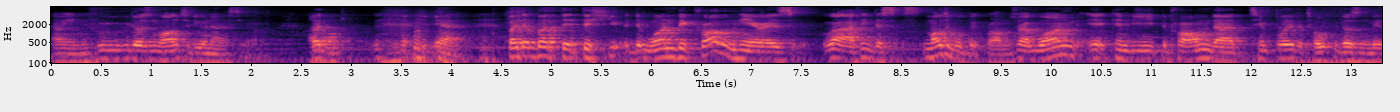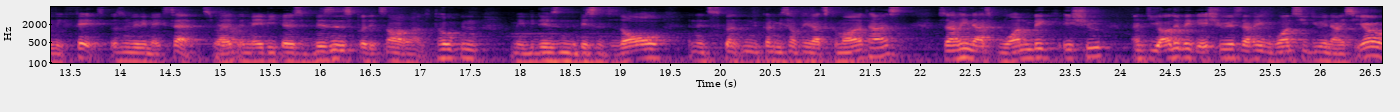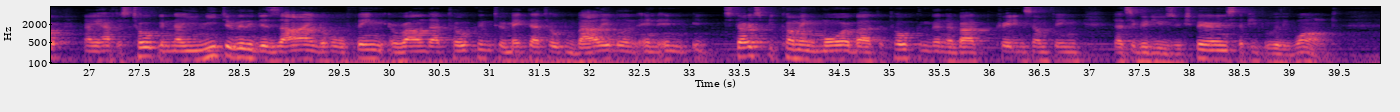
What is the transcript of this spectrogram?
I mean, who, who doesn't want to do an ICO? I won't. yeah, but but the, the the one big problem here is well, I think there's multiple big problems, right? One, it can be the problem that simply the token doesn't really fit, doesn't really make sense, right? Yeah. And maybe there's a business, but it's not around the token. Maybe there isn't a business at all, and it's going to be something that's commoditized. So I think that's one big issue. And the other big issue is I think once you do an ICO, now you have this token. Now you need to really design the whole thing around that token to make that token valuable. And, and, and it starts becoming more about the token than about creating something that's a good user experience that people really want.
